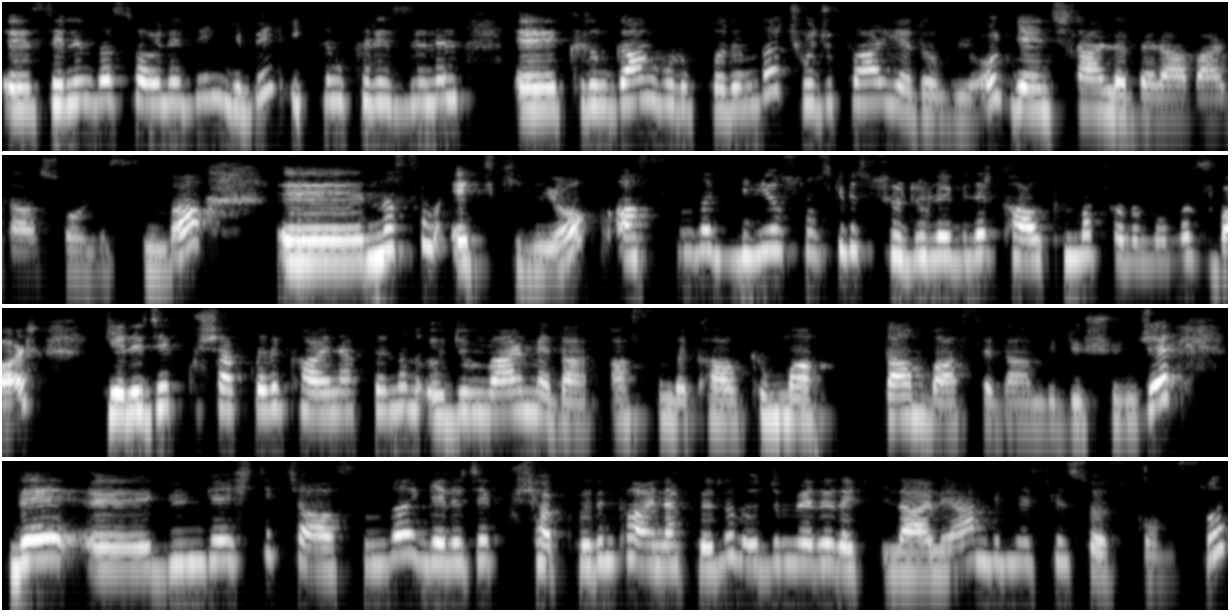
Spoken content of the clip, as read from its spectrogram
E, senin de söylediğin gibi iklim krizinin e, kırılgan gruplarında çocuklar yer alıyor gençlerle beraber daha sonrasında. E, e, nasıl etkiliyor? Aslında biliyorsunuz ki bir sürdürülebilir kalkınma tanımımız var. Gelecek kuşakları kaynaklarından ödün vermeden aslında kalkınma dan bahseden bir düşünce ve e, gün geçtikçe aslında gelecek kuşakların kaynaklarından ödün vererek ilerleyen bir nesil söz konusu.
